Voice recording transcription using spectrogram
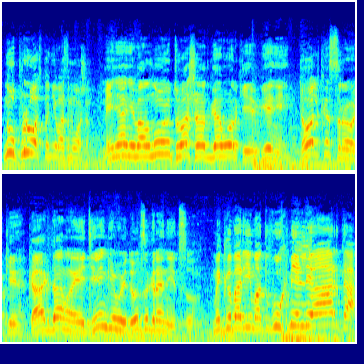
Ну, просто невозможен. Меня не волнуют ваши отговорки, Евгений. Только сроки. Когда мои деньги уйдут за границу? Мы говорим о двух миллиардах.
